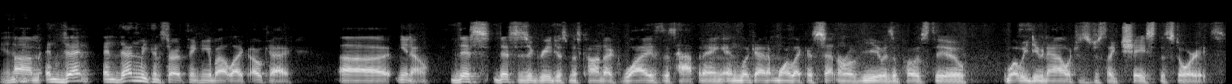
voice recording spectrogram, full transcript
You know? Um, and then and then we can start thinking about like, okay, uh, you know, this this is egregious misconduct. Why is this happening? And look at it more like a sentinel review as opposed to what we do now, which is just like chase the stories.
